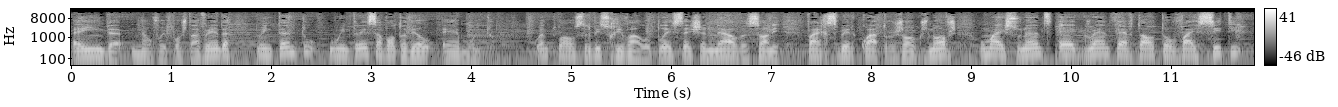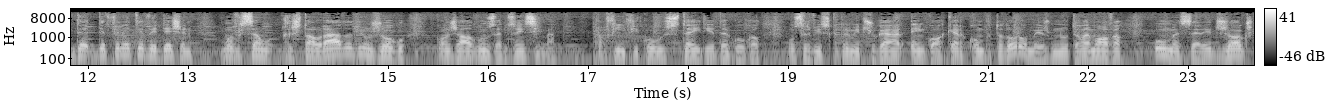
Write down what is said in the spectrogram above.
ainda não foi posto à venda, no entanto, o interesse à volta dele é muito. Quanto ao serviço rival, o PlayStation Now da Sony vai receber quatro jogos novos. O mais sonante é Grand Theft Auto Vice City da Definitive Edition, uma versão restaurada de um jogo com já alguns anos em cima. Ao fim ficou o Stadia da Google, um serviço que permite jogar em qualquer computador ou mesmo no telemóvel uma série de jogos.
